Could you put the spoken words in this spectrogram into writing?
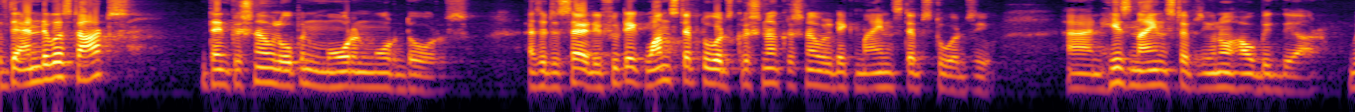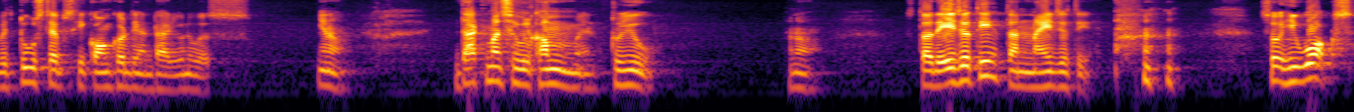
if the endeavor starts then krishna will open more and more doors as it is said if you take one step towards krishna krishna will take nine steps towards you And his nine steps, you know how big they are. With two steps, he conquered the entire universe. You know, that much he will come to you. You know, tad tan naijati. so he walks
